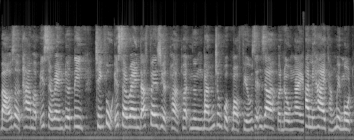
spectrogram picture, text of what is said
Báo The Times of Israel đưa tin, chính phủ Israel đã phê duyệt thỏa thuận ngừng bắn trong cuộc bỏ phiếu diễn ra vào đầu ngày 22 tháng 11.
